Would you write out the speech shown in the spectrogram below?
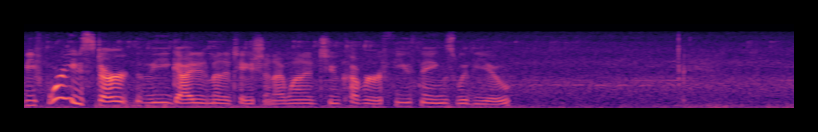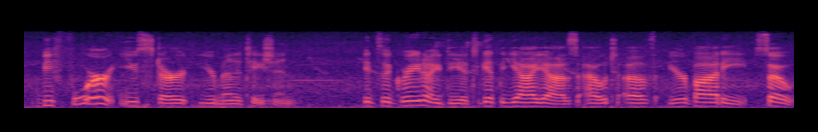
before you start the guided meditation, I wanted to cover a few things with you. Before you start your meditation, it's a great idea to get the yayas out of your body. So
